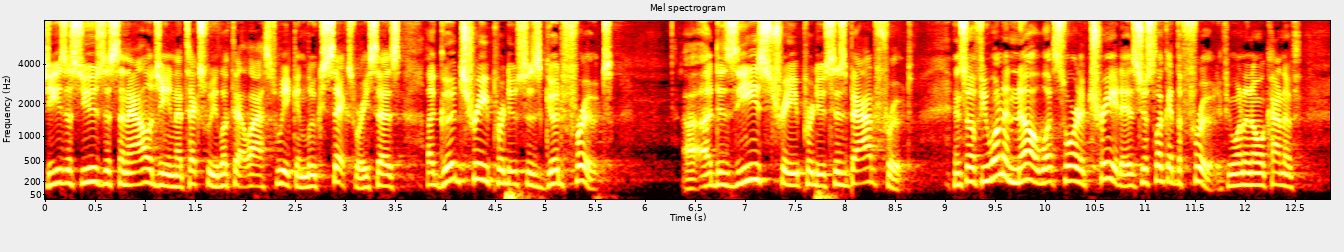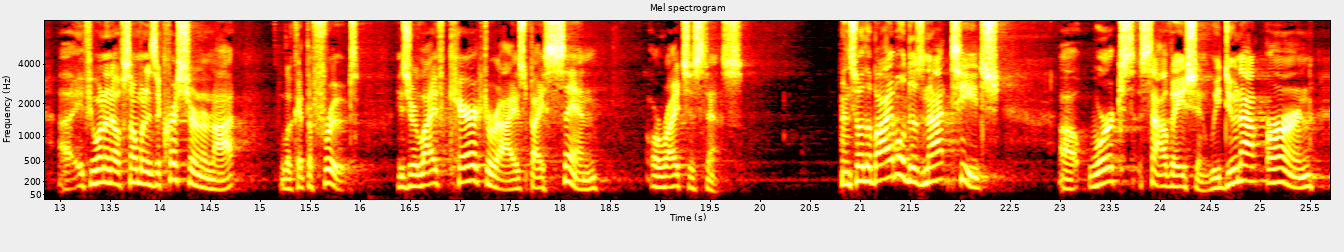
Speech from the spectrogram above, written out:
Jesus used this analogy in a text we looked at last week in Luke 6, where he says, A good tree produces good fruit, uh, a diseased tree produces bad fruit. And so, if you want to know what sort of tree it is, just look at the fruit. If you want to know what kind of, uh, if you want to know if someone is a Christian or not, look at the fruit. Is your life characterized by sin or righteousness? And so the Bible does not teach uh, works salvation. We do not earn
